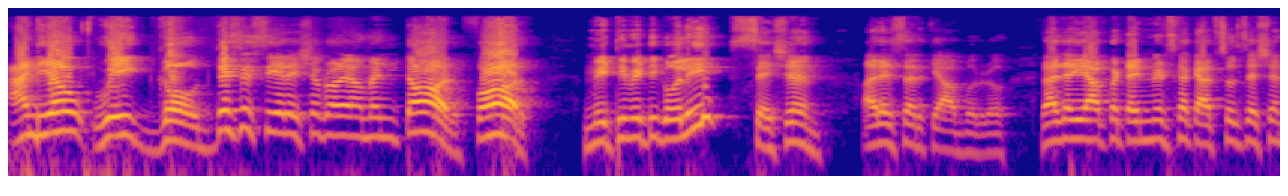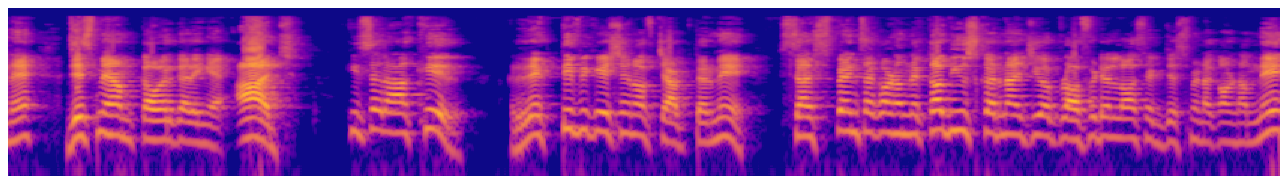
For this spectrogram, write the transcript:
And yo we go this is C Rishabh mentor for मीठी मीठी गोली सेशन अरे सर, क्या बोल रहे हो? राजा, ये आपका टेन मिनट्स का कैप्सूल सेशन है, जिसमें हम कवर करेंगे आज कि सर आखिर रेक्टिफिकेशन ऑफ़ चैप्टर में सस्पेंस अकाउंट हमने कब यूज़ करना चाहिए और profit and loss adjustment account हमने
